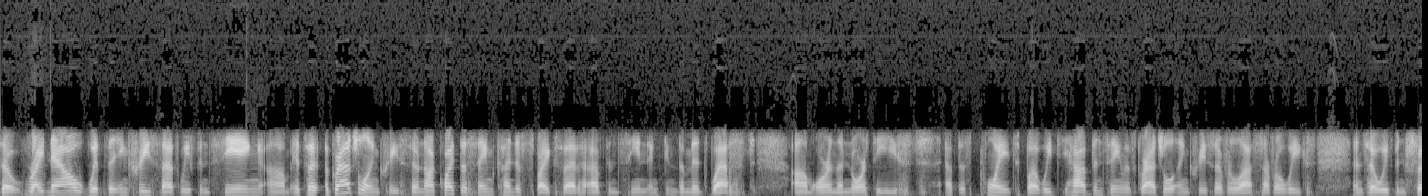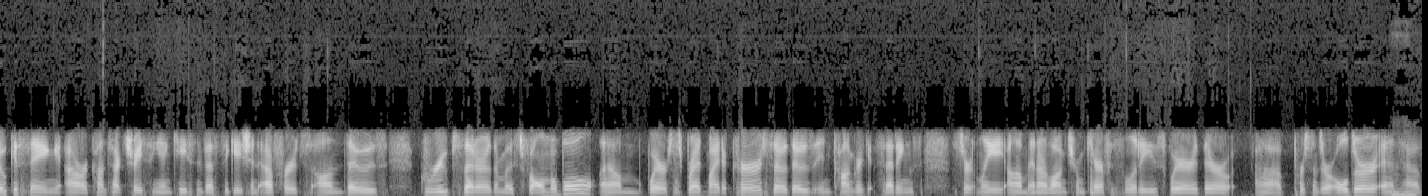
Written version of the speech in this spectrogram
so right now, with the increase that we've been seeing, um, it's a, a, gradual increase, so not quite the same kind of spikes that have been seen in, in the Midwest um, or in the Northeast at this point, but we have been seeing this gradual increase over the last several weeks, and so we've been focused focusing our contact tracing and case investigation efforts on those groups that are the most vulnerable, um, where spread might occur. So those in congregate settings, certainly um, in our long-term care facilities, where their uh, persons are older and mm-hmm. have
